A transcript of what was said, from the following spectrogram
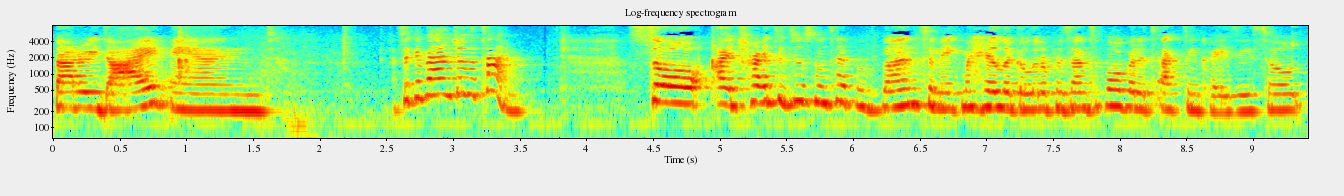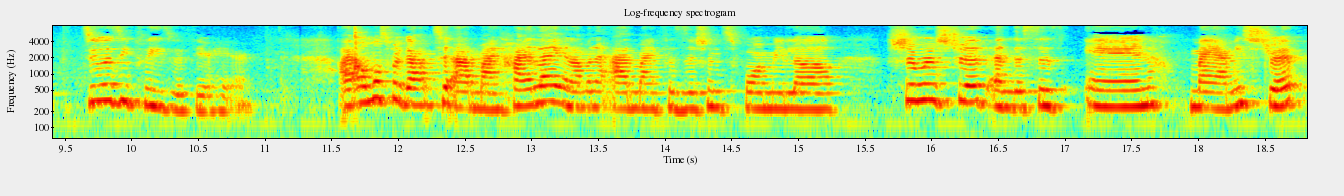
battery died and I took advantage of the time. So I tried to do some type of bun to make my hair look a little presentable, but it's acting crazy. So do as you please with your hair. I almost forgot to add my highlight and I'm going to add my Physicians Formula Shimmer Strip and this is in Miami Strip.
